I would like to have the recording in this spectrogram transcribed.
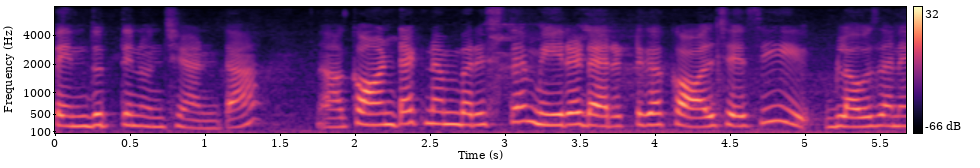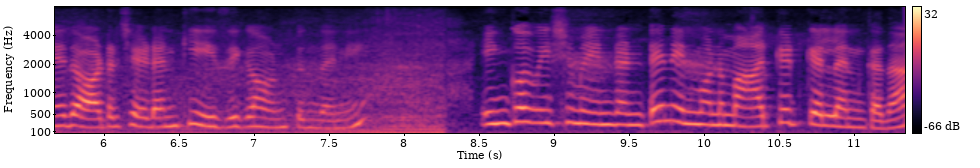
పెందుర్తి నుంచి అంట. కాంటాక్ట్ నెంబర్ ఇస్తే మీరే డైరెక్ట్గా కాల్ చేసి బ్లౌజ్ అనేది ఆర్డర్ చేయడానికి ఈజీగా ఉంటుందని. ఇంకో విషయం ఏంటంటే నేను మొన్న మార్కెట్కి వెళ్ళాను కదా.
